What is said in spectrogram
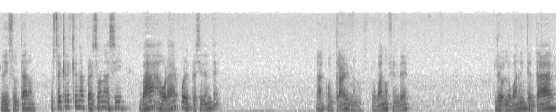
Lo insultaron. ¿Usted cree que una persona así va a orar por el presidente? Al contrario, hermanos, lo van a ofender lo, van a intentar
